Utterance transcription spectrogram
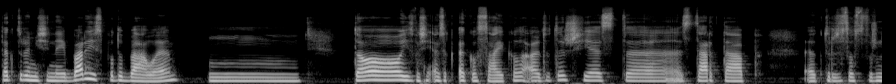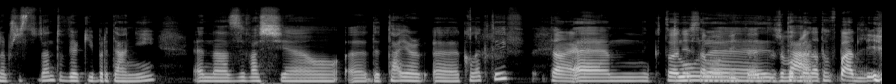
Te, które mi się najbardziej spodobały, mm, to jest właśnie EcoCycle, ale to też jest e, startup, e, który został stworzony przez studentów Wielkiej Brytanii. E, nazywa się The Tire Collective. Tak, który, to niesamowite, że w tak, ogóle na to wpadli.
